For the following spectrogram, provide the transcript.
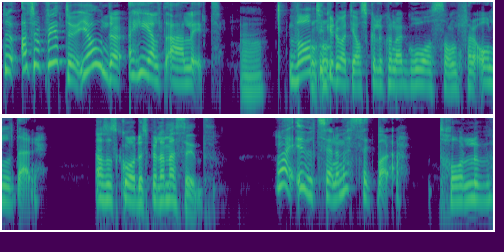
Du, alltså vet du, jag undrar helt ärligt. ja. Vad tycker du att jag skulle kunna gå som för ålder? Alltså skådespelarmässigt? Nej, utseendemässigt bara. 12?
